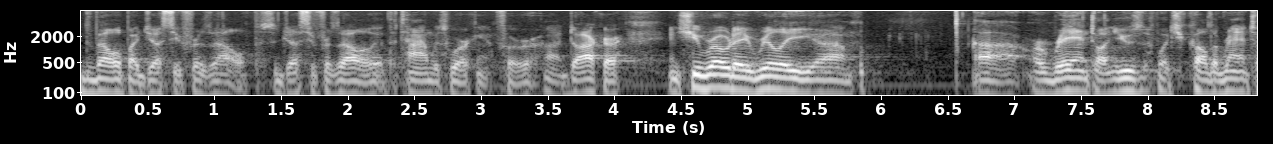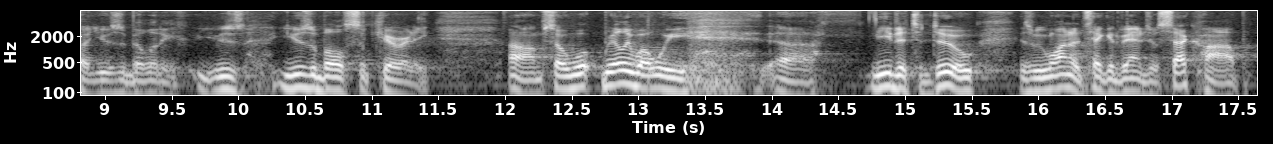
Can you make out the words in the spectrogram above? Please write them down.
developed by Jessie Frazelle. So Jessie Frazelle at the time was working for uh, Docker, and she wrote a really um, uh, a rant on use, what she called a rant on usability, usable security. Um, so really what we uh, needed to do is we wanted to take advantage of seccomp,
